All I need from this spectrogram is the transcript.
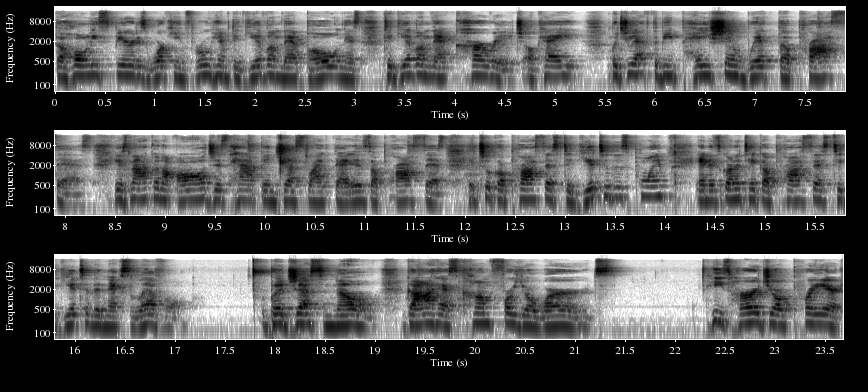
The Holy Spirit is working through him to give him that boldness, to give him that courage, okay? But you have to be patient with the process. It's not going to all just happen just like that. It's a process. It took a process to get to this point, and it's going to take a process to get to the next level. But just know God has come for your words. He's heard your prayer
